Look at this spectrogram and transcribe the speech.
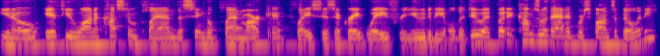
you know, if you want a custom plan, the single plan marketplace is a great way for you to be able to do it. But it comes with added responsibility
